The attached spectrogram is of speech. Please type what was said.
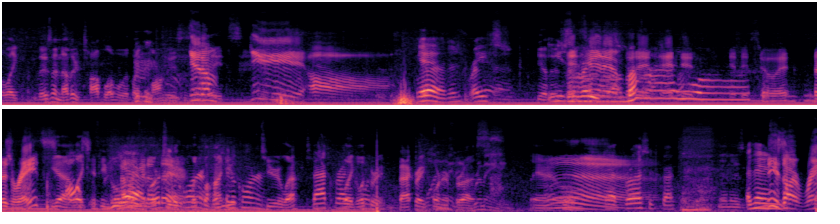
like, there's another top level with like mongooses Get and 'em. raids. Yeah. Aw. Yeah, there's wraith. Yeah, there's Easy It wraith. hit him, but it, it, didn't, it didn't do it. There's wraiths? Yeah, like if you go Yeah, look go to the there, corner, look go behind to you, the corner. to your left, Back right like look corner. right, back right corner for us. There. Yeah, for us it's back. And there's, And then These aren't wraiths.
